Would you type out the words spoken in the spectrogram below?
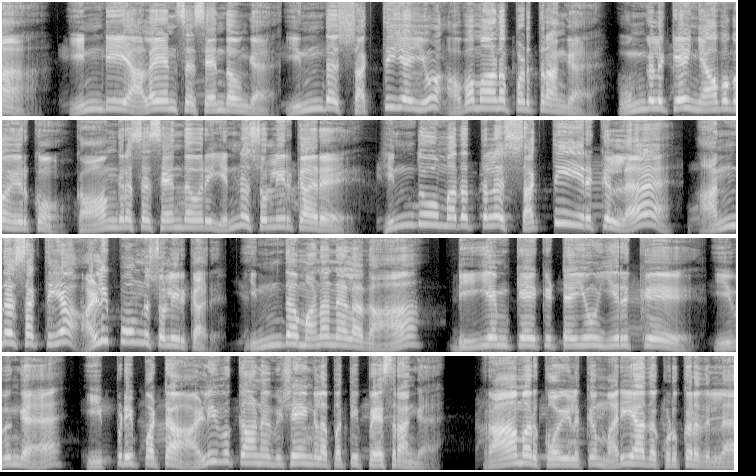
இந்திய அலையன்ஸ சேர்ந்தவங்க இந்த சக்தியையும் அவமானப்படுத்துறாங்க. உங்களுக்கே ஞாபகம் இருக்கும். காங்கிரஸ சேர்ந்தவர் என்ன சொல்லியிருக்காரு? இந்து மதத்துல சக்தி இருக்குல்ல? அந்த சக்திய அழிப்போம்னு சொல்லிருக்காரு இந்த மனநிலை தான் டிஎம்கே கிட்டயும் இருக்கு. இவங்க இப்படிப்பட்ட அழிவுக்கான விஷயங்களை பத்தி பேசுறாங்க. ராமர் கோயிலுக்கு மரியாதை கொடுக்கறதில்ல.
